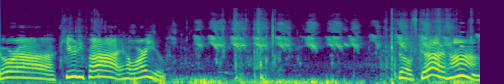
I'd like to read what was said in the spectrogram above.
Dora, cutie pie, how are you? Feels good, huh?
